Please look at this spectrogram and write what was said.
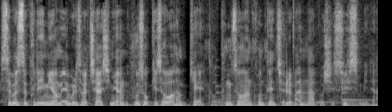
스브스 프리미엄 앱을 설치하시면 후속 기사와 함께 더 풍성한 콘텐츠를 만나보실 수 있습니다.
